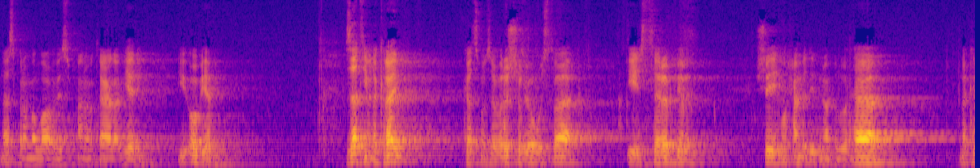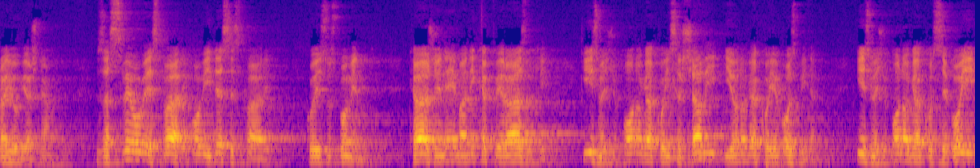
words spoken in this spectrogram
Naspram Allahove subhanahu ta'ala vjeri i objavi. Zatim na kraju, kad smo završili ovu stvar i iscrpili, šejh Muhammed ibn Abdul Wahab na kraju objašnjava. Za sve ove stvari, ovih deset stvari koji su spomenuti, kaže nema nikakve razlike između onoga koji se šali i onoga koji je ozbiljan. Između onoga ko se boji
